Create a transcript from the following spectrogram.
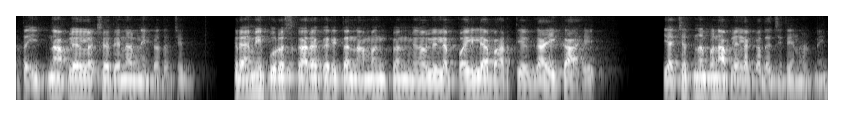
आता इथनं आपल्याला लक्षात येणार नाही कदाचित. ग्रॅमी पुरस्काराकरिता नामांकन मिळवलेल्या पहिल्या भारतीय गायिका आहे. याच्यातनं पण आपल्याला कदाचित येणार नाही.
